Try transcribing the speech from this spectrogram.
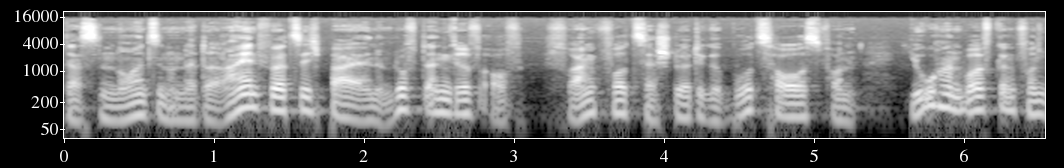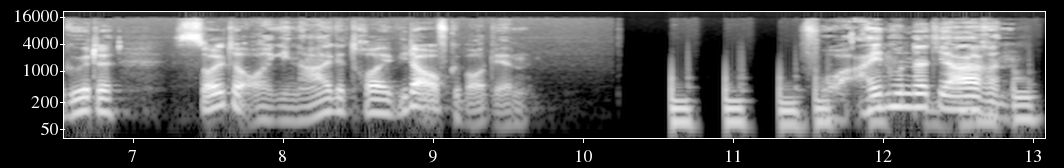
das 1943 bei einem Luftangriff auf Frankfurt zerstörte Geburtshaus von Johann Wolfgang von Goethe sollte originalgetreu wieder aufgebaut werden. Vor 100 Jahren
